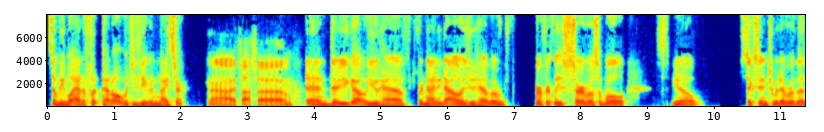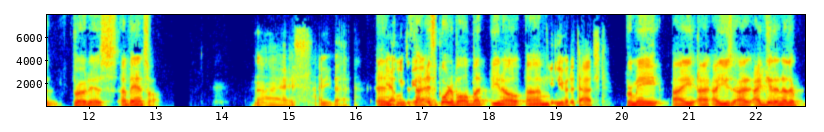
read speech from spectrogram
some people add a foot pedal, which is even nicer. Nah, it's awesome. And there you go. You have for ninety dollars, you have a perfectly serviceable, you know, six inch whatever the throat is, a bandsaw. Nice. I need that. And Yeah, it's, not, it's portable, but you know, um, You leave it attached. For me, I, I I use it. I, I'd get another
